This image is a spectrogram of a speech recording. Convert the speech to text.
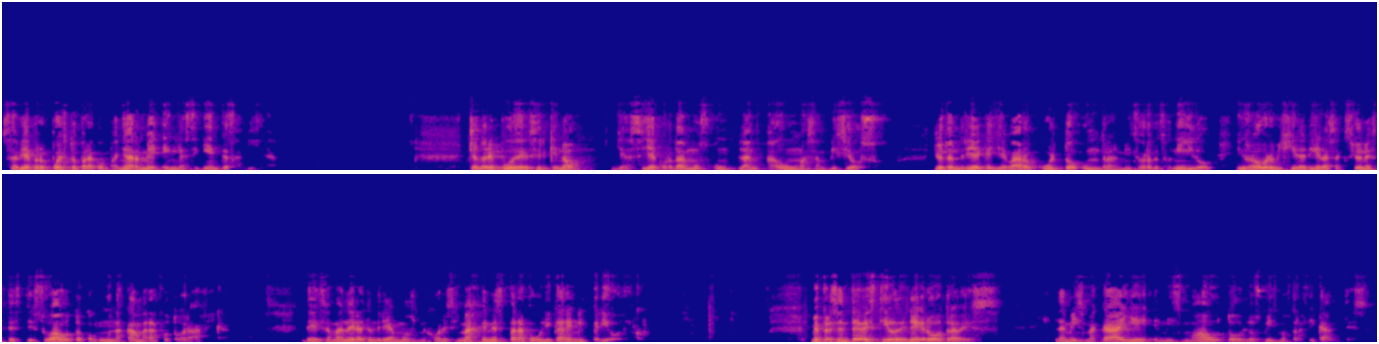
se había propuesto para acompañarme en la siguiente salida. Yo no le pude decir que no, y así acordamos un plan aún más ambicioso. Yo tendría que llevar oculto un transmisor de sonido y Robert vigilaría las acciones desde su auto con una cámara fotográfica. De esa manera tendríamos mejores imágenes para publicar en el periódico. Me presenté vestido de negro otra vez. La misma calle, el mismo auto, los mismos traficantes.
